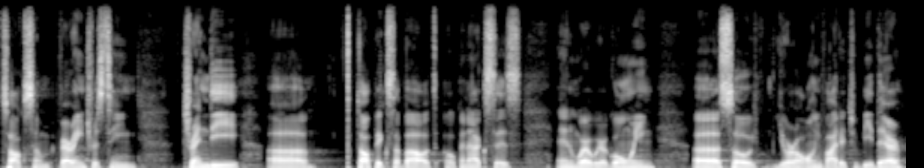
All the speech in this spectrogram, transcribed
talk some very interesting, trendy uh, topics about open access and where we're going. Uh, so you're all invited to be there.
